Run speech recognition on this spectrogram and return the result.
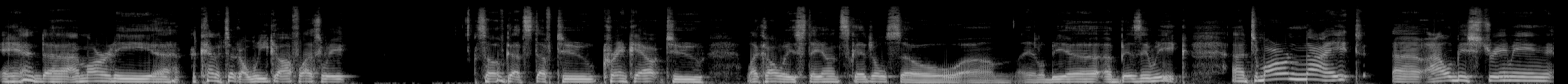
And uh, I'm already, uh, I kind of took a week off last week. So I've got stuff to crank out to like always, stay on schedule. So um, it'll be a, a busy week. Uh, tomorrow night, uh, I'll be streaming.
